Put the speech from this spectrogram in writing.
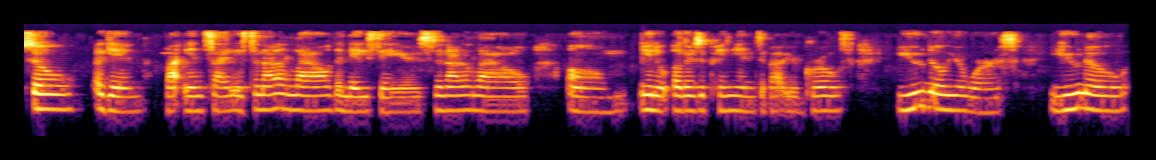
So again, my insight is to not allow the naysayers, to not allow um, you know, others' opinions about your growth. You know your worth. You know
